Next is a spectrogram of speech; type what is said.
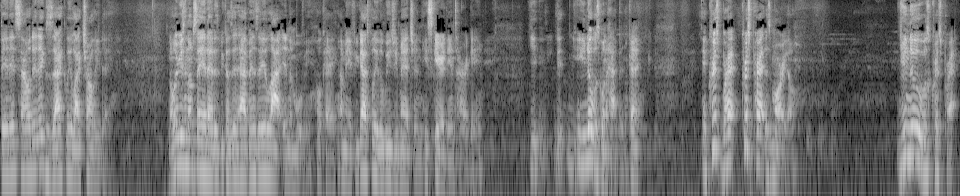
Then it sounded exactly like Charlie Day. The only reason I'm saying that is because it happens a lot in the movie, okay? I mean, if you guys play Luigi Mansion, he's scared the entire game you, you know what's going to happen, okay? And Chris Pratt, Chris Pratt is Mario. You knew it was Chris Pratt.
